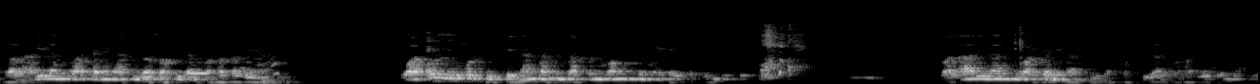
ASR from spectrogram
wal adilan keluarganya nabi wa sahbi dan sahabatnya. nabi wa kulli mursidin lan saben-saben wong sing ngekeki petunjuk. Wal alilan keluarganya nabi wa sahbi lan sahabatnya nabi.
